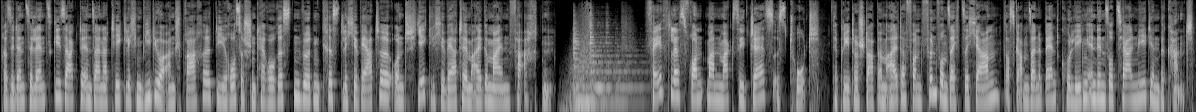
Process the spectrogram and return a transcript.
Präsident Zelensky sagte in seiner täglichen Videoansprache, die russischen Terroristen würden christliche Werte und jegliche Werte im Allgemeinen verachten. Faithless Frontmann Maxi Jazz ist tot. Der Brite starb im Alter von 65 Jahren. Das gaben seine Bandkollegen in den sozialen Medien bekannt.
